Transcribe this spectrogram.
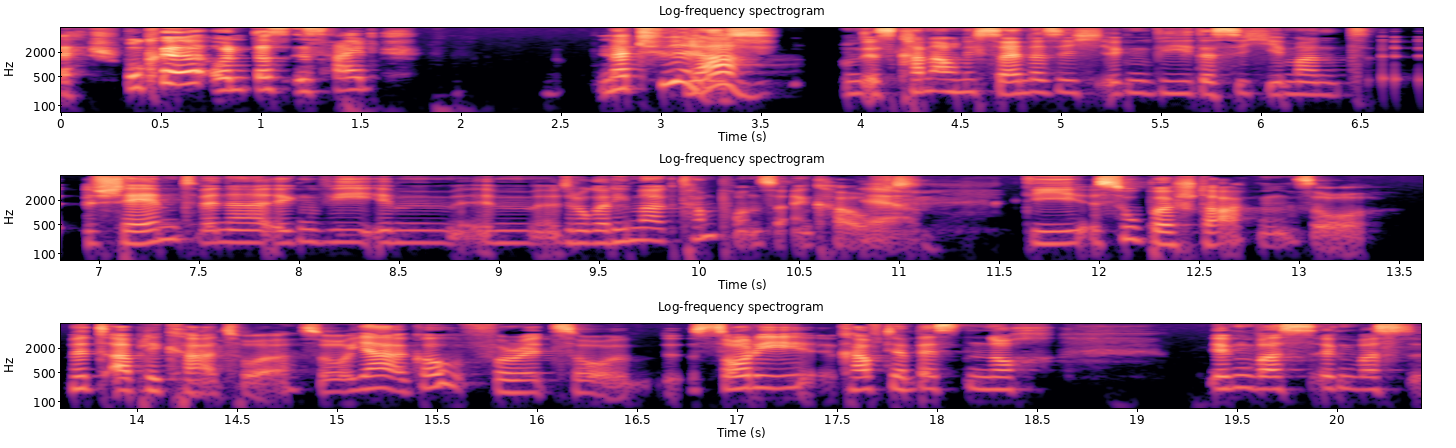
Spucke. Und das ist halt natürlich. Ja. Und es kann auch nicht sein, dass ich irgendwie, dass sich jemand schämt, wenn er irgendwie im, im Drogeriemarkt Tampons einkauft. Ja. Die super starken, so mit Applikator. So, ja, go for it. So, sorry, kauf dir am besten noch irgendwas, irgendwas äh,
